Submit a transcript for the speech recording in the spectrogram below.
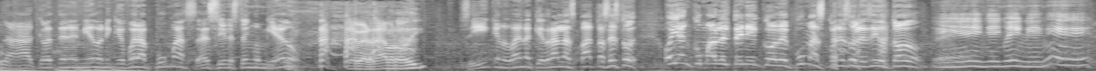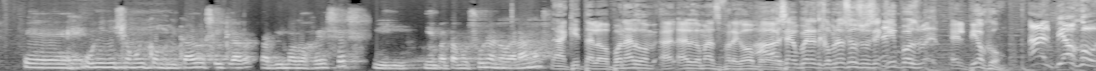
¡Miedo! Nah, que va a tener miedo ni que fuera Pumas. A ver si les tengo miedo. ¿De verdad, Brody? Sí, que nos van a quebrar las patas. Esto. Oigan cómo habla el técnico de Pumas, con eso les digo todo. Eh, un inicio muy complicado, sí, claro. Perdimos dos veces y, empatamos una, no ganamos. Ah, quítalo, pon algo, algo más fregón. Ah, o sea, espérate, como no son sus equipos. El piojo. Ah, el piojo.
